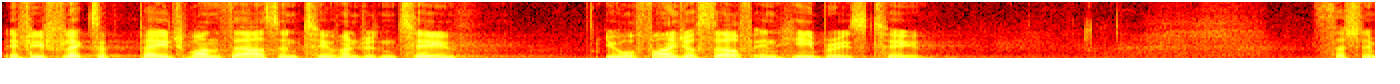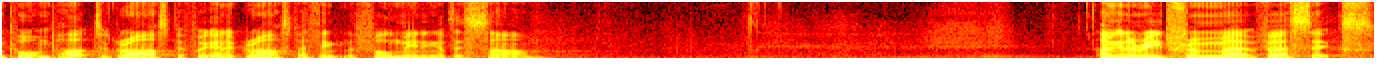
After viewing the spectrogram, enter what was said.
if you flick to page 1202, you will find yourself in Hebrews 2. Such an important part to grasp if we're going to grasp, I think, the full meaning of this psalm. I'm going to read from uh, verse 6.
